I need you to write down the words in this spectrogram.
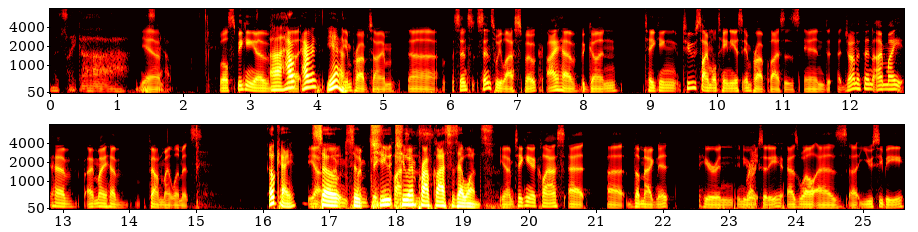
And It's like ah, Yeah. out. Well, speaking of Uh, how uh, how are yeah? improv time, uh, since since we last spoke, I have begun taking two simultaneous improv classes, and uh, Jonathan, I might have I might have found my limits. Okay. Yeah, so I'm- so I'm two two improv classes- classes at once. Yeah, I'm taking a class at uh, the Magnet here in, in New York City, as well as uh, UCB.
